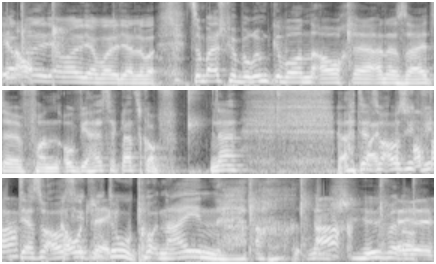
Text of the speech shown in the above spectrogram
jawohl, genau. jawohl, jawohl, jawohl, jawohl. Zum Beispiel berühmt geworden auch äh, an der Seite von, oh, wie heißt der Glatzkopf? Na, ach, der so aussieht, wie, der so aussieht wie du. Ko nein, ach, Mensch, Ach, hilf mir doch. äh,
